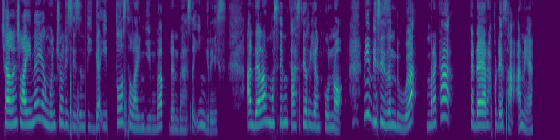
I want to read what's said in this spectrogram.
Challenge lainnya yang muncul di season 3 itu selain gimbap dan bahasa Inggris adalah mesin kasir yang kuno. Nih di season 2 mereka ke daerah pedesaan ya.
